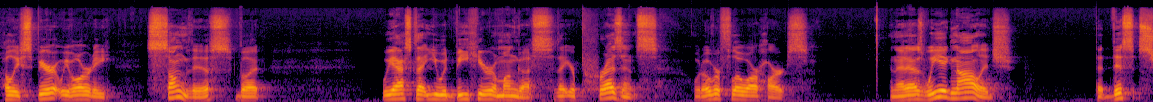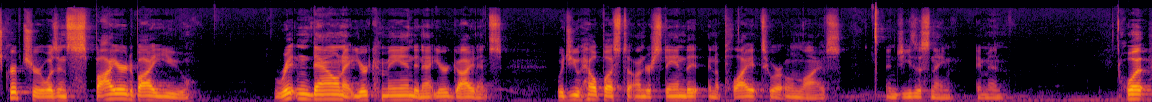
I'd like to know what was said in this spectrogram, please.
Holy Spirit, we've already sung this, but we ask that you would be here among us, that your presence would overflow our hearts, and that as we acknowledge that this scripture was inspired by you, written down at your command and at your guidance, would you help us to understand it and apply it to our own lives? In Jesus' name, amen. What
